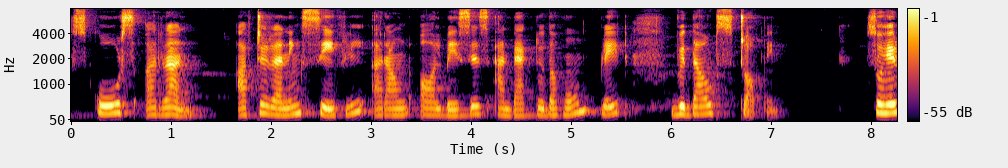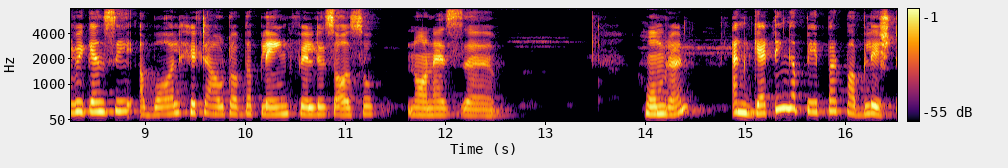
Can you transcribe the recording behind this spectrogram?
scores a run after running safely around all bases and back to the home plate without stopping. So here we can see a ball hit out of the playing field is also known as uh, home run and getting a paper published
